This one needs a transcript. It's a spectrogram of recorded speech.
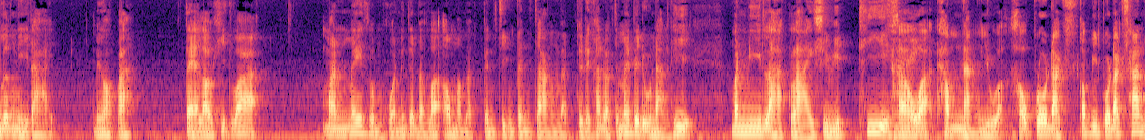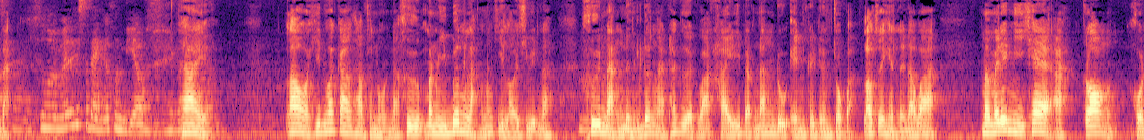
เรื่องนี้ได้นึกออกปะแต่เราคิดว่า มันไม่สมควรที่จะแบบว่าเอามาแบบเป็นจริงเป็นจังแบบจนถึงขั้นแบบจะไม่ไปดูหนังที่มันมีหลากหลายชีวิตที่เขาอะทำหนังอยู่อะเขา product เขามี production อะใช่คือมันไม่ได้แสดงแค่คนเดียวแสดงกับใช่คนเราอะคิดว่าการสนับสนุนนะคือมันมีเบื้องหลังตั้งกี่ร้อยชีวิตนะคือหนังหนึ่งเรื่องอะถ้าเกิดว่าใครที่แบบนั่งดู end credit จนจบอะเราจะเห็นเลยนะว่า มันไม่ได้มีแค่อะกล้องคน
